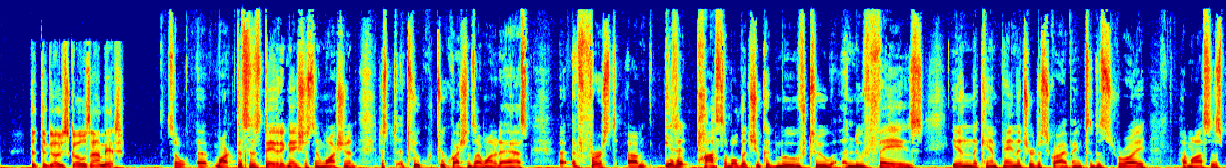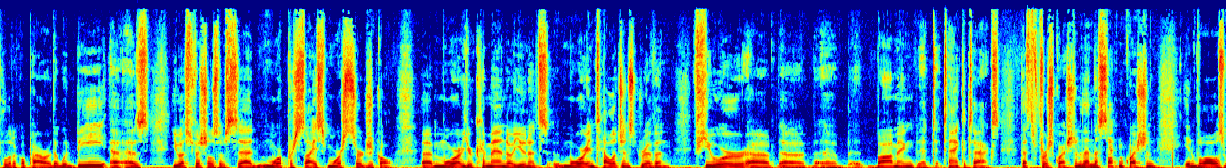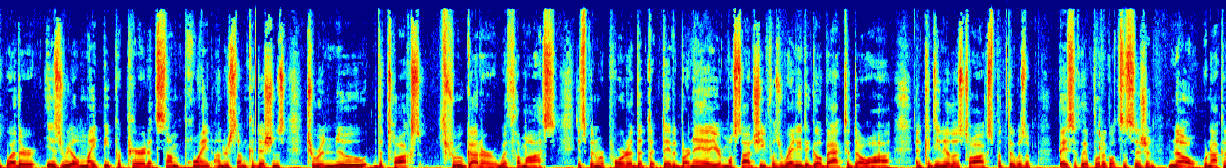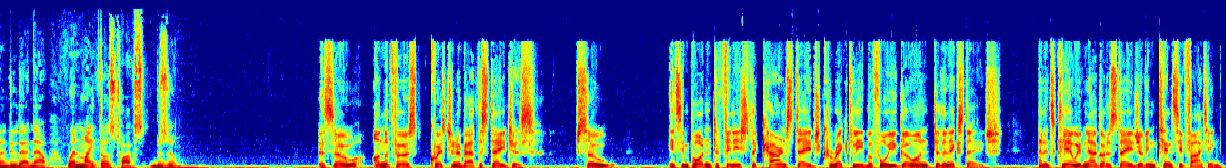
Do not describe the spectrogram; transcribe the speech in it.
that the, goals are met. So, uh, Mark, this is David Ignatius in Washington. Just two two questions I wanted to ask. Uh, first, um, is it possible that you could move to a new phase in the campaign that you're describing to destroy Hamas's political power that would be, uh, as U.S. officials have said, more precise, more surgical, uh, more of your commando units, more intelligence driven, fewer uh, uh, uh bombing uh, tank attacks? That's the first question. And then the second question involves whether Israel might be prepared at some point, under some conditions, to renew the talks through Qatar with Hamas. It's been reported that David Barnea, your Mossad chief, was ready to go back to Doha and continue those talks, but there was a basically a political decision. No, we're not going to do that now. When might those talks resume? So, on the first question about the stages, so it's important to finish the current stage correctly before you go on to the next stage. And it's clear we've now got a stage of intensive fighting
